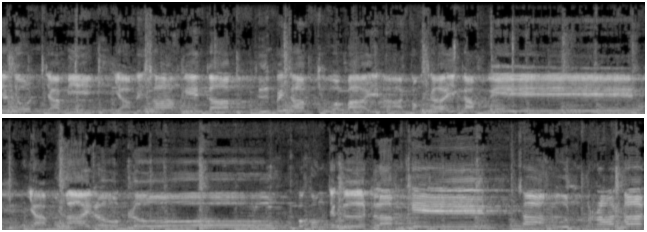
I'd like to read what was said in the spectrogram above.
จะจนจะมี อย่าไปสร้างเวรกรรมคืนไปทำชั่วไปอาจต้องใช้กรรมเวรอย่างมงายโลภโลภก็คงจะเกิดลำเค็ญสร้างบุญพระท่าน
